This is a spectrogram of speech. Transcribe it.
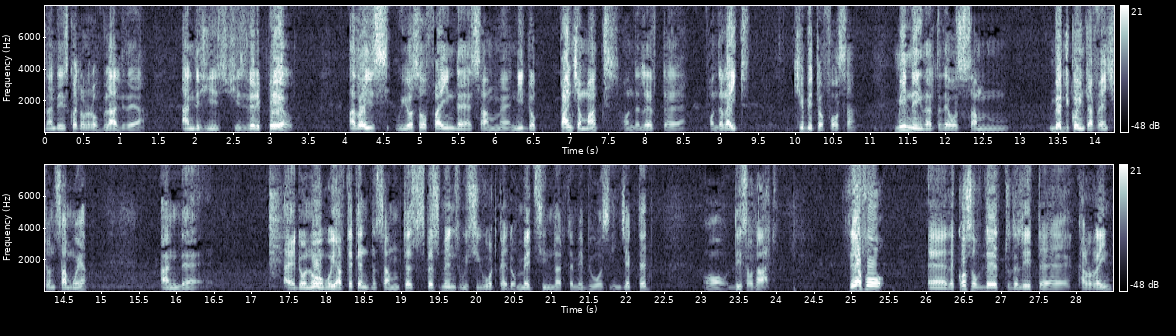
and there is quite a lot of blood there, and he's, she's very pale. Otherwise, we also find uh, some uh, needle puncture marks on the left, uh, on the right cubital fossa, meaning that there was some medical intervention somewhere, and uh, I don't know. We have taken some test specimens. We see what kind of medicine that maybe was injected, or this or that. Therefore, uh, the cause of death to the late uh, Caroline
